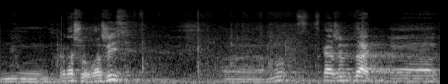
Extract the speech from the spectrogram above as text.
Ну, Хорошо, ложись. А, Ну, скажем так,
